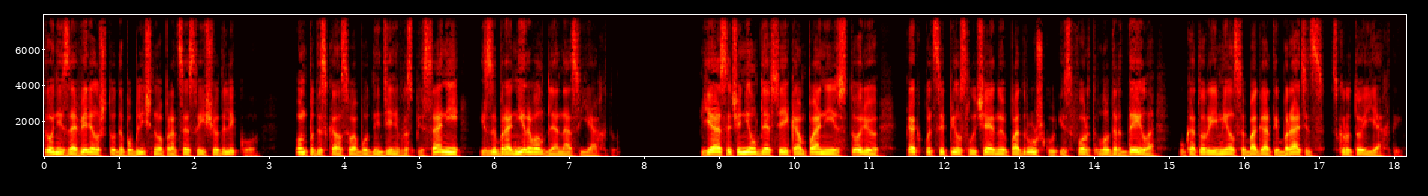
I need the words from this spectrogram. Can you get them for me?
Тони заверил, что до публичного процесса еще далеко. Он подыскал свободный день в расписании и забронировал для нас яхту. Я сочинил для всей компании историю, как подцепил случайную подружку из форт Лодердейла, у которой имелся богатый братец с крутой яхтой.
